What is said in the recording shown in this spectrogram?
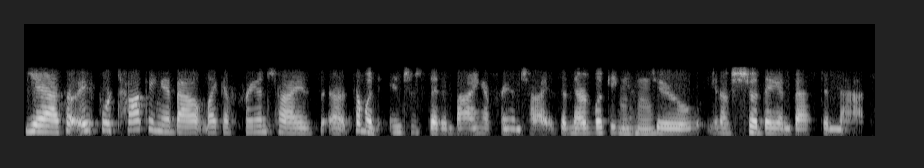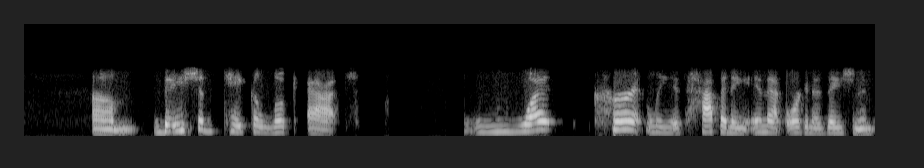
Yeah, so if we're talking about like a franchise, uh, someone's interested in buying a franchise and they're looking mm-hmm. into, you know, should they invest in that? Um, they should take a look at what currently is happening in that organization in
